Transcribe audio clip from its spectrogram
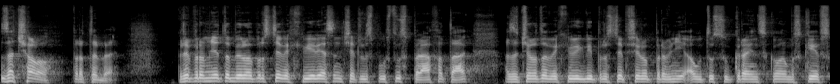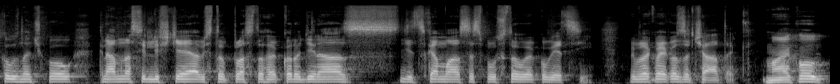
začalo pro tebe? Protože pro mě to bylo prostě ve chvíli, já jsem četl spoustu zpráv a tak, a začalo to ve chvíli, kdy prostě přijelo první auto s ukrajinskou nebo s kijevskou značkou k nám na sídliště a vystoupila z toho jako rodina s dětskama se spoustou jako věcí. To byl takový jako začátek. No jako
